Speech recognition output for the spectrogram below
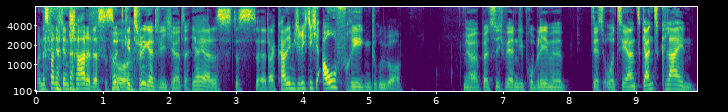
Und das fand ich dann schade, dass es so. Und getriggert, wie ich hörte. Ja, ja, das, das, äh, da kann ich mich richtig aufregen drüber. Ja, plötzlich werden die Probleme des Ozeans ganz klein.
